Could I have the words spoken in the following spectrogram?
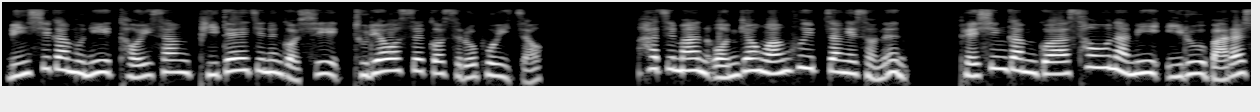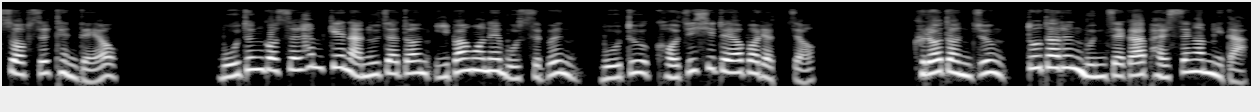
민씨 가문이 더 이상 비대해지는 것이 두려웠을 것으로 보이죠. 하지만 원경왕 후 입장에서는 배신감과 서운함이 이루 말할 수 없을 텐데요. 모든 것을 함께 나누자던 이방원의 모습은 모두 거짓이 되어버렸죠. 그러던 중 또 다른 문제가 발생합니다.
